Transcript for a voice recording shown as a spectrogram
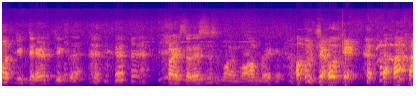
Don't you dare do that. Alright, so this is my mom right here. I'm joking.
